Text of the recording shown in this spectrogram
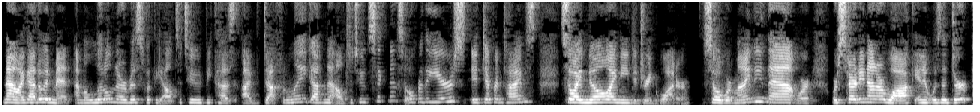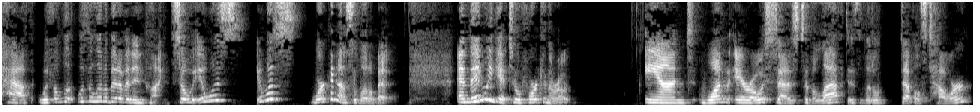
Now, I got to admit, I'm a little nervous with the altitude because I've definitely gotten altitude sickness over the years at different times. So I know I need to drink water. So we're minding that. We're we're starting on our walk, and it was a dirt path with a with a little bit of an incline. So it was it was working us a little bit. And then we get to a fork in the road, and one arrow says to the left is Little Devil's Tower,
